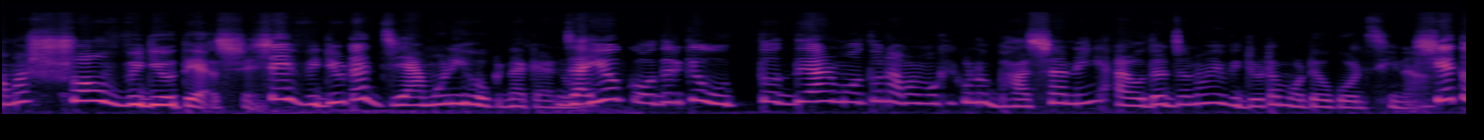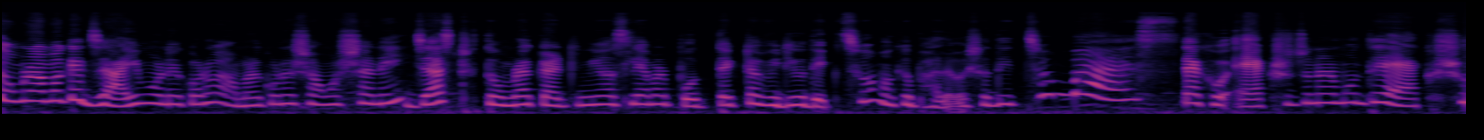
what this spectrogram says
আমার সব ভিডিওতে আসে। সেই ভিডিওটা যেমনই হোক না কেন। যাই হোক ওদেরকে উত্তর দেওয়ার মতন আমার মুখে কোনো ভাষা নেই আর ওদের জন্য আমি ভিডিওটা মোটেও করছি না। সে তোমরা আমাকে যাই মনে করো, আমার কোনো সমস্যা নেই। জাস্ট তোমরা কন্টিনিউয়াসলি আমার প্রত্যেকটা ভিডিও দেখছ, আমাকে ভালোবাসা দিচ্ছ, ব্যাস। দেখো, একশো জনের মধ্যে একশো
